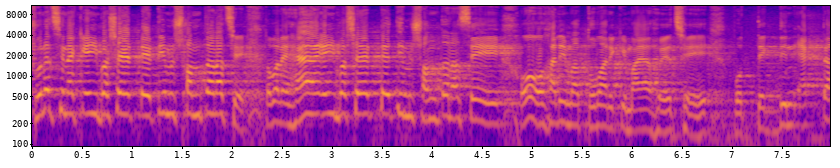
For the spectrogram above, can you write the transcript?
শুনেছি নাকি এই বাসায় একটা এতিম সন্তান আছে? তো বলে হ্যাঁ এই বাসায় একটা এতিম সন্তান আছে। ও হালিমা, তোমার কি মায়া হয়েছে? প্রত্যেক দিন একটা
